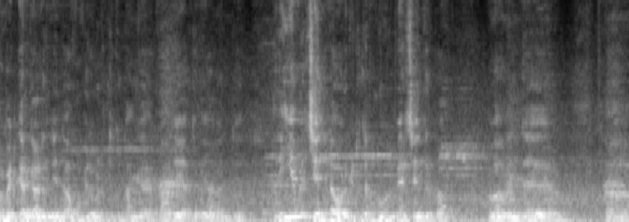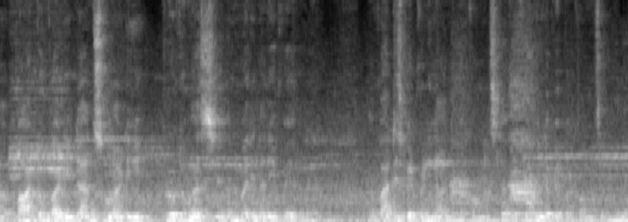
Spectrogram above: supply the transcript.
அம்பேத்கர் கார்டன்லேருந்து அப்புகிற மடத்துக்கு நாங்கள் பாத யாத்திரையாக வந்து நிறைய பேர் சேர்ந்துட்டா ஒரு கிட்டத்தட்ட நூறு பேர் சேர்ந்துருப்பா. அவள் வந்து பாட்டும் பாடி டான்ஸும் ஆடி ஃப்ளூட்டும் வாசிச்சு அந்த மாதிரி நிறைய பேர் பார்ட்டிசிபேட் பண்ணி அந்த பர்ஃபார்மன்ஸில் கோவிலில் போய் பர்ஃபார்மன்ஸ் இருந்தது.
